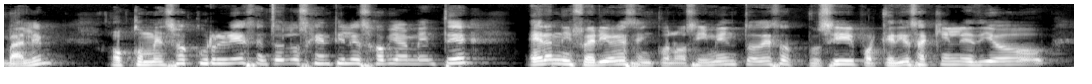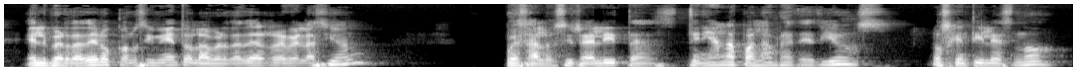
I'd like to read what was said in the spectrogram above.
¿Vale? O comenzó a ocurrir eso. Entonces los gentiles obviamente ¿Eran inferiores en conocimiento de eso? Pues sí, porque Dios a quién le dio el verdadero conocimiento, la verdadera revelación? Pues a los israelitas. Tenían la palabra de Dios, los gentiles no.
